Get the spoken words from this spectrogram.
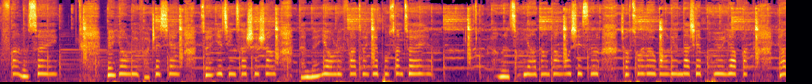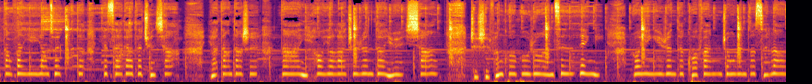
犯了罪。没有律法之前，罪已经在世上，但没有律法，罪也不算罪。当然，从亚当到摩西死了，就做了王，连那些不与亚当亚当犯一样罪过的，也在他的权下。亚当当时那以后要来之人的预像，只是犯过不如恩赐因义，若隐一人的过犯，众人都死了，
